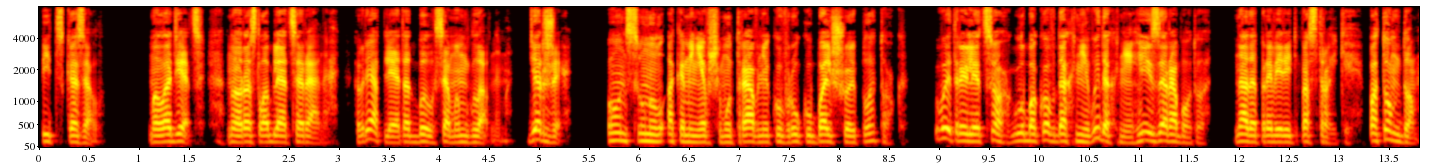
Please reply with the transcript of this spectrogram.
Пит сказал, «Молодец, но расслабляться рано. Вряд ли этот был самым главным. Держи». Он сунул окаменевшему травнику в руку большой платок. «Вытри лицо, глубоко вдохни-выдохни и за работу. Надо проверить постройки, потом дом,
